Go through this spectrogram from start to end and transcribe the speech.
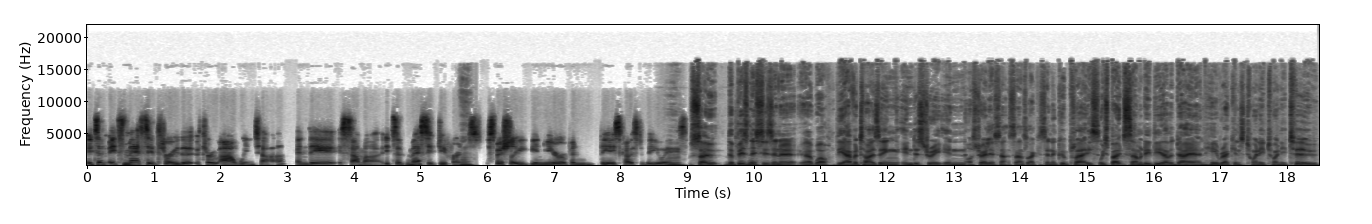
It's a it's massive through the through our winter and their summer it's a massive difference mm. especially in Europe and the east coast of the US mm. so the business is in a uh, well the advertising industry in Australia sounds like it's in a good place. We spoke to somebody the other day and he reckons 2022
